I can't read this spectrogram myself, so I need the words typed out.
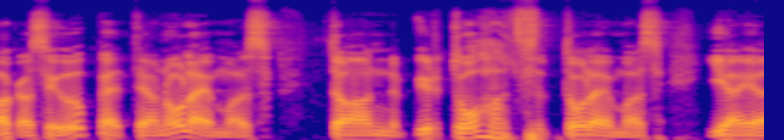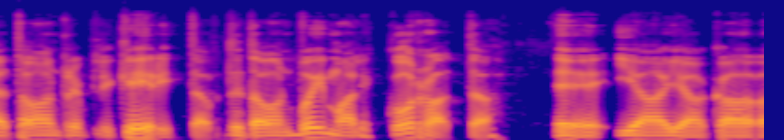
aga see õpetaja on olemas, ta on virtuaalselt olemas ja, ja ta on replikeeritav, teda on võimalik korrata ja, ja ka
